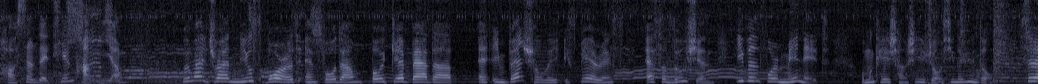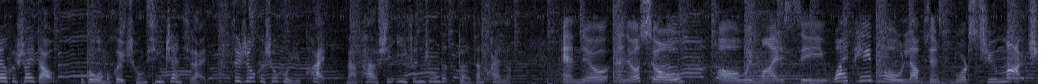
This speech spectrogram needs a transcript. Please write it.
好像在天堂一样。We might try a new sport and fall down, but we get back up and eventually experience a solution, even for a minute. 我们可以尝试一种新的运动，虽然会摔倒，不过我们会重新站起来，最终会收获愉快。 哪怕是一分钟的短暂快乐。And and also, uh, we might see why people love their sports too much.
